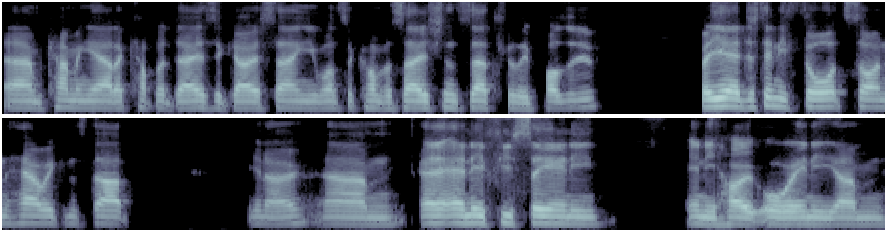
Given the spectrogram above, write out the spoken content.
um, coming out a couple of days ago saying he wants the conversations. That's really positive. But yeah, just any thoughts on how we can start, you know, um, and, and if you see any any hope or any um,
